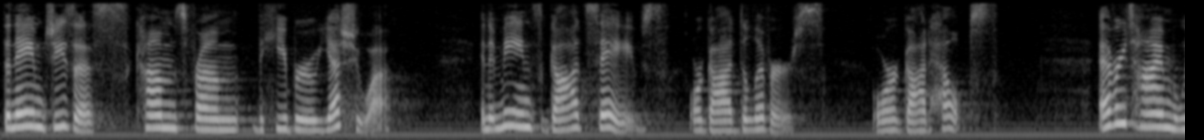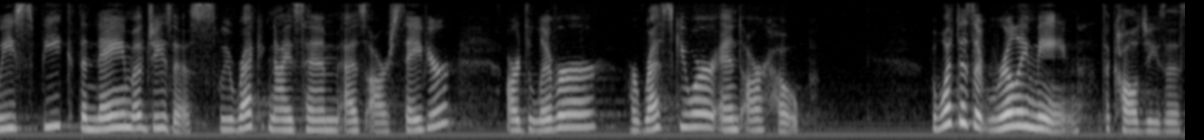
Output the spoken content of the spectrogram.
The name Jesus comes from the Hebrew Yeshua, and it means God saves, or God delivers, or God helps. Every time we speak the name of Jesus, we recognize him as our Savior, our deliverer, our rescuer, and our hope. But what does it really mean to call Jesus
